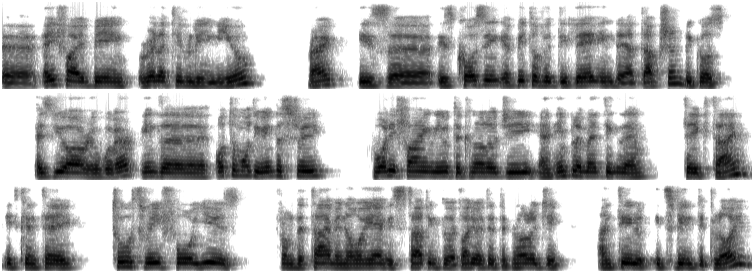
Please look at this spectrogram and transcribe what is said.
uh, being relatively new right, is uh, is causing a bit of a delay in the adoption because, as you are aware, in the automotive industry, qualifying new technology and implementing them take time. It can take two, three, four years from the time an OEM is starting to evaluate the technology until it's been deployed.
